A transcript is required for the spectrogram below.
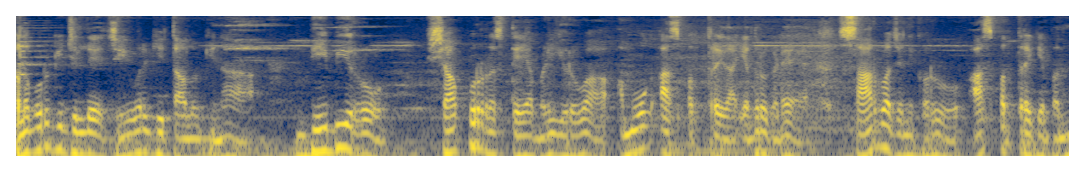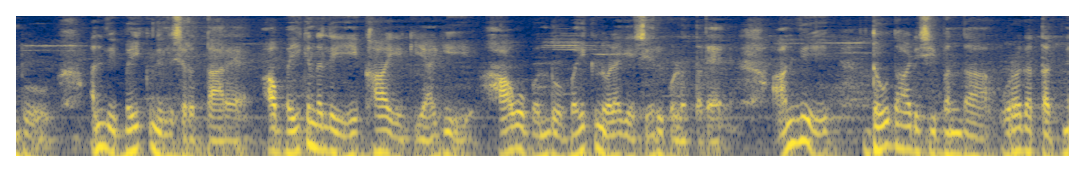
ಕಲಬುರಗಿ ಜಿಲ್ಲೆ ಜೇವರ್ಗಿ ತಾಲೂಕಿನ ಬಿ ಬಿ ರೋಡ್, ಶಾಪುರ್ ರಸ್ತೆಯ ಬಳಿಯಿರುವ ಅಮೋಘ ಆಸ್ಪತ್ರೆಯ ಎದುರುಗಡೆ ಸಾರ್ವಜನಿಕರು ಆಸ್ಪತ್ರೆಗೆ ಬಂದು ಅಲ್ಲಿ ಬೈಕ್ ನಿಲ್ಲಿಸಿರುತ್ತಾರೆ. ಆ ಬೈಕಿನಲ್ಲಿ ಏಕಾಏಕಿಯಾಗಿ ಹಾವು ಬಂದು ಬೈಕಿನೊಳಗೆ ಸೇರಿಕೊಳ್ಳುತ್ತದೆ. ಅಲ್ಲಿ ದೌದಾಡಿಸಿ ಬಂದ ಉರಗ ತಜ್ಞ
